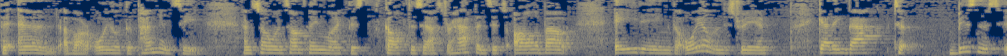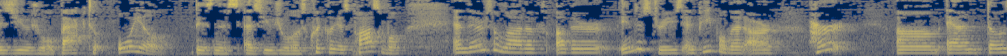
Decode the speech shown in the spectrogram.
the end of our oil dependency. And so when something like this Gulf disaster happens, it's all about aiding the oil industry and getting back to business as usual, back to oil business as usual as quickly as possible. And there's a lot of other industries and people that are hurt. Um, and those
